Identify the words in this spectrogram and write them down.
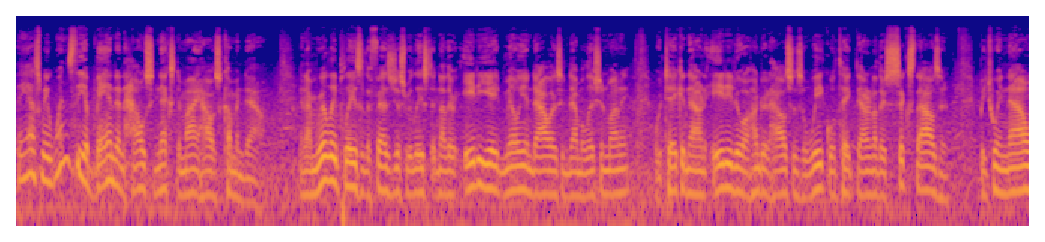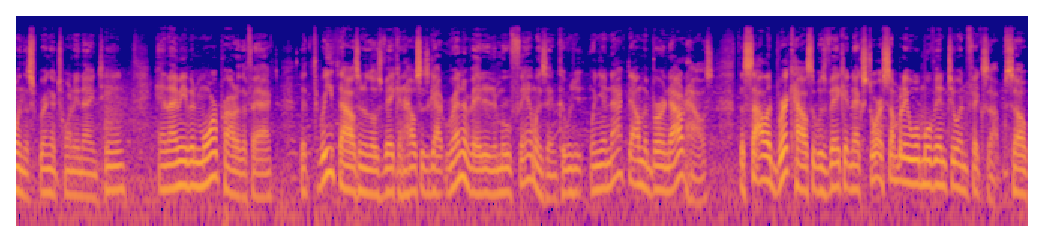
They asked me, when's the abandoned house next to my house coming down? And I'm really pleased that the Feds just released another $88 million in demolition money. We're taking down 80 to 100 houses a week. We'll take down another 6,000 between now and the spring of 2019. And I'm even more proud of the fact that 3,000 of those vacant houses got renovated and moved families in. Because when you, when you knock down the burned out house, the solid brick house that was vacant next door, somebody will move into and fix up. So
